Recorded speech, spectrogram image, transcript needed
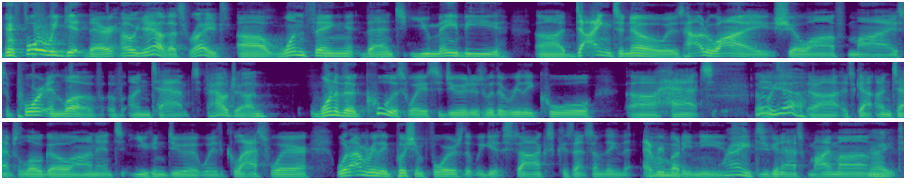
before we get there oh yeah that's right Uh, one thing that you may be uh, dying to know is how do I show off my support and love of Untappd? how John One of the coolest ways to do it is with a really cool uh, hat. Oh, It's, yeah. uh, it's got Untappd's logo on it. You can do it with glassware. What I'm really pushing for is that we get stocks because that's something that everybody needs. Oh, right. You can ask my mom. right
